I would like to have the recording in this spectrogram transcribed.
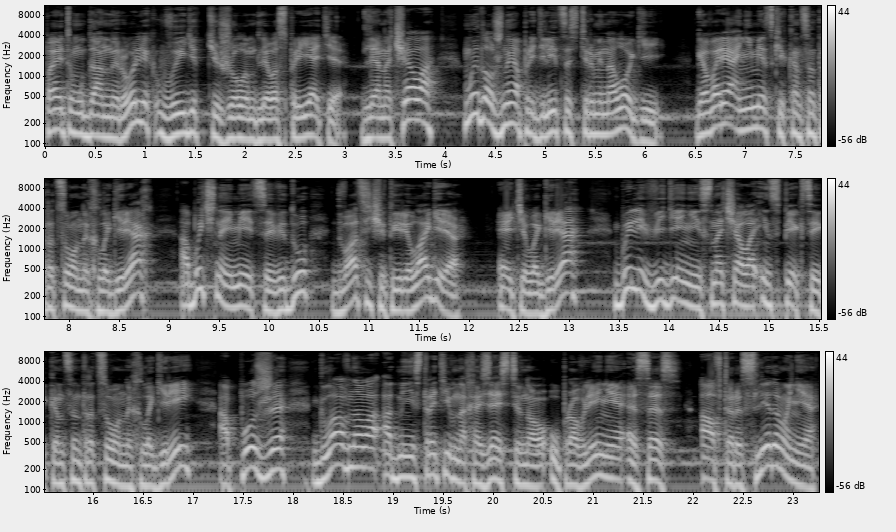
Поэтому данный ролик выйдет тяжелым для восприятия. Для начала мы должны определиться с терминологией. Говоря о немецких концентрационных лагерях, обычно имеется в виду 24 лагеря, эти лагеря были в ведении сначала инспекции концентрационных лагерей, а позже Главного административно-хозяйственного управления СС. Автор исследования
